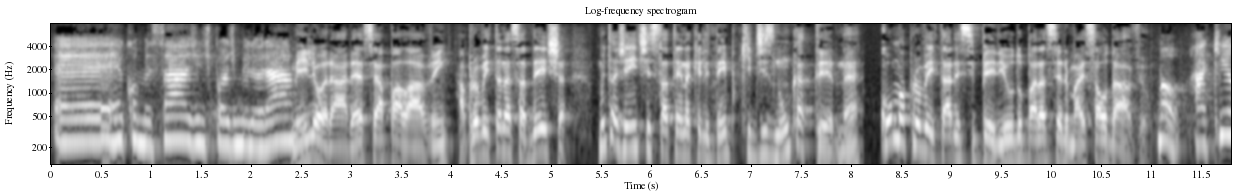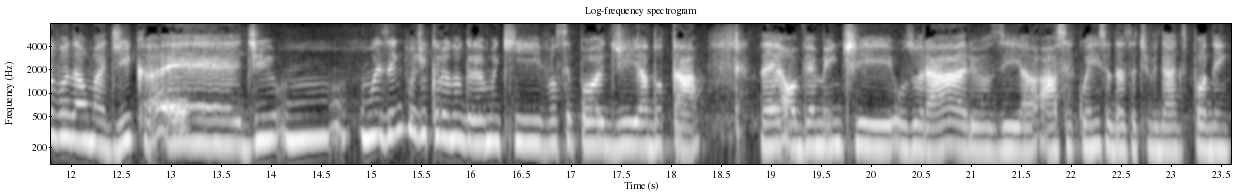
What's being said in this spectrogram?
é, recomeçar, a gente pode melhorar. Melhorar, essa é a palavra, hein? Aproveitando essa deixa, muita gente está tendo aquele tempo que diz nunca ter, né? Como aproveitar esse período para ser mais saudável? Bom, aqui eu vou dar uma dica é, de um, um exemplo de cronograma que você pode adotar. Né? Obviamente, os horários e a, a sequência das atividades podem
